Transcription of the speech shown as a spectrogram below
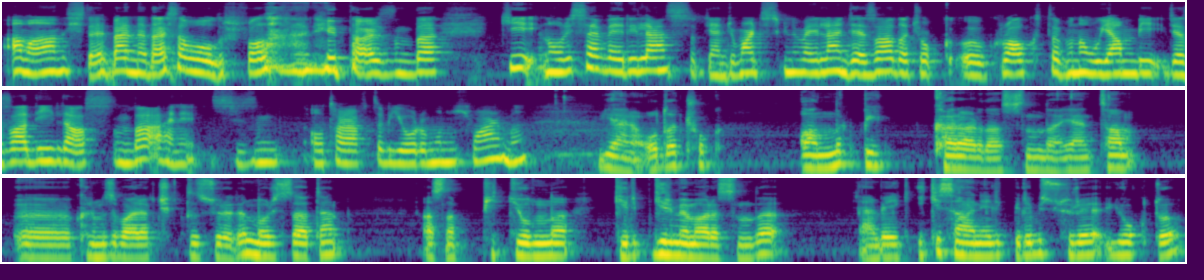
aman işte ben ne dersem olur falan hani tarzında ki Norris'e verilen yani cumartesi günü verilen ceza da çok e, kural kitabına uyan bir ceza değildi aslında. Hani sizin o tarafta bir yorumunuz var mı? Yani o da çok anlık bir karardı aslında. Yani tam e, kırmızı bayrak çıktığı sürede Norris zaten aslında pit yoluna girip girmeme arasında yani belki iki saniyelik bile bir süre yoktu.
